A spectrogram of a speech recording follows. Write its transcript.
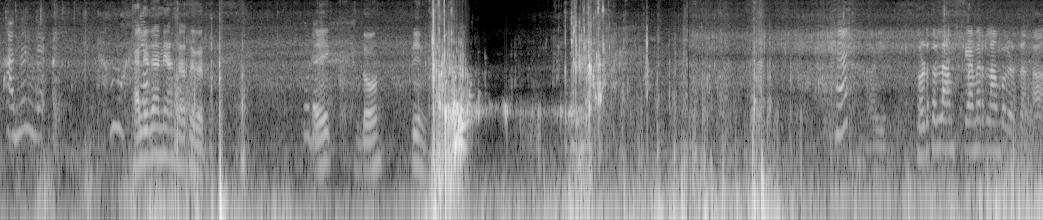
खाणं नाही. मध्ये आणि असं असं कर. कुठं? एक दोन तीन. हा? थोडस लांब कॅमेरा लांब पकडता हा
